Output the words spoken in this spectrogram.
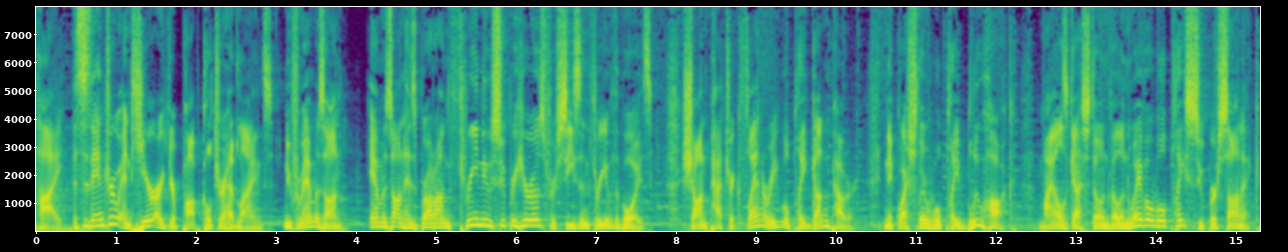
Hi, this is Andrew, and here are your pop culture headlines. New from Amazon. Amazon has brought on three new superheroes for season three of The Boys. Sean Patrick Flanery will play Gunpowder. Nick Wechsler will play Blue Hawk. Miles Gaston Villanueva will play Supersonic.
